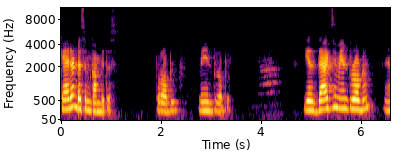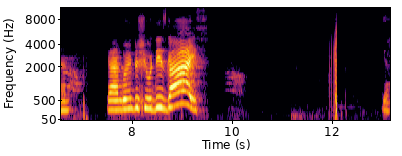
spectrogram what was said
Karen doesn't come with us. Problem, main problem. Yes, that's the main problem. And yeah, I'm going to shoot these guys. Yeah,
